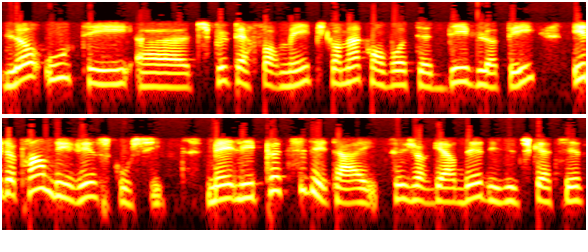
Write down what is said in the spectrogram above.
là où es, euh, tu peux performer, puis comment qu'on va te développer, et de prendre des risques aussi. Mais les petits détails, tu sais, je regardais des éducatifs,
